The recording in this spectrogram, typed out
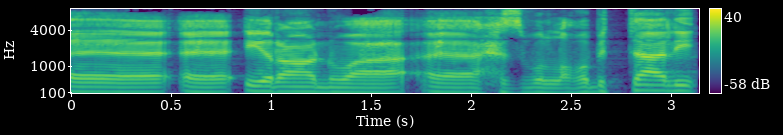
آه، إيران وحزب الله. وبالتالي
